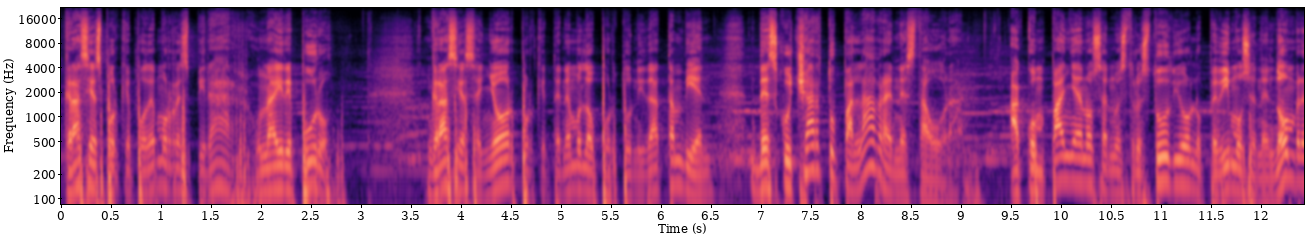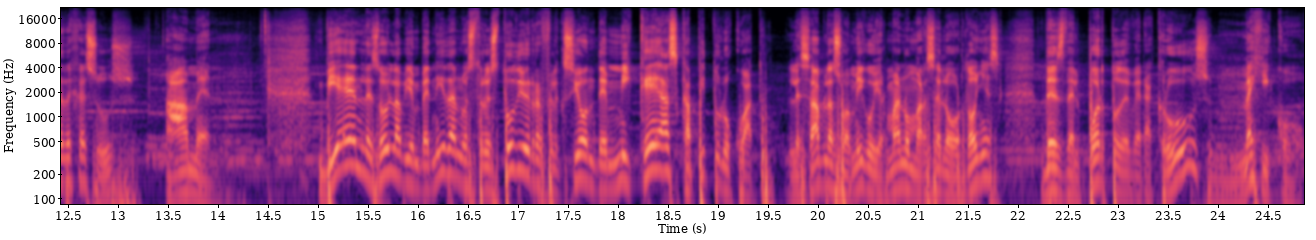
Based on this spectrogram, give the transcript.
Gracias porque podemos respirar un aire puro. Gracias Señor porque tenemos la oportunidad también de escuchar tu palabra en esta hora. Acompáñanos en nuestro estudio, lo pedimos en el nombre de Jesús. Amén. Bien, les doy la bienvenida a nuestro estudio y reflexión de Miqueas capítulo 4. Les habla su amigo y hermano Marcelo Ordóñez desde el puerto de Veracruz, México.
